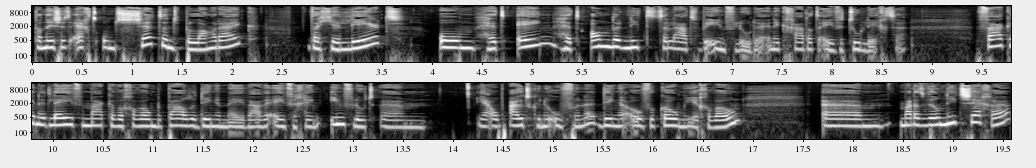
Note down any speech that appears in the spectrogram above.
dan is het echt ontzettend belangrijk dat je leert om het een het ander niet te laten beïnvloeden. En ik ga dat even toelichten. Vaak in het leven maken we gewoon bepaalde dingen mee waar we even geen invloed um, ja, op uit kunnen oefenen. Dingen overkomen je gewoon. Um, maar dat wil niet zeggen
